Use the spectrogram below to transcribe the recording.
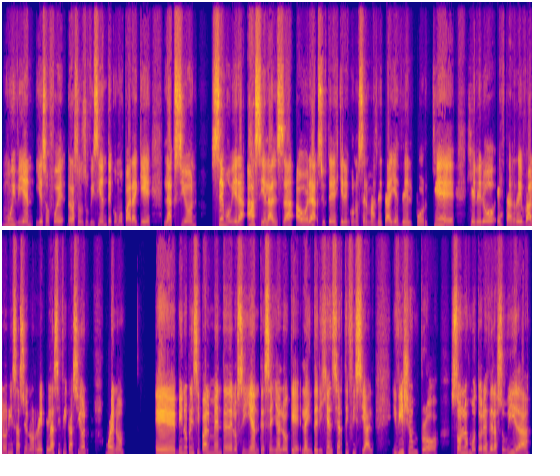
Muy bien, y eso fue razón suficiente como para que la acción se moviera hacia el alza. Ahora, si ustedes quieren conocer más detalles del por qué generó esta revalorización o reclasificación, bueno, eh, vino principalmente de lo siguiente. Señaló que la inteligencia artificial y Vision Pro son los motores de la subida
